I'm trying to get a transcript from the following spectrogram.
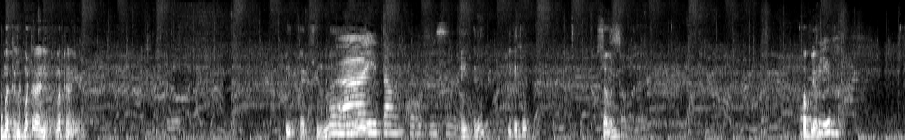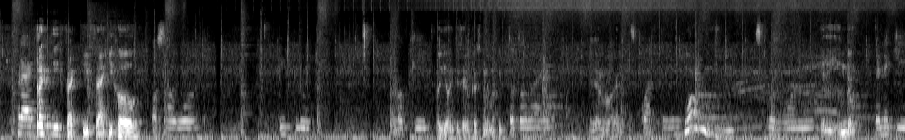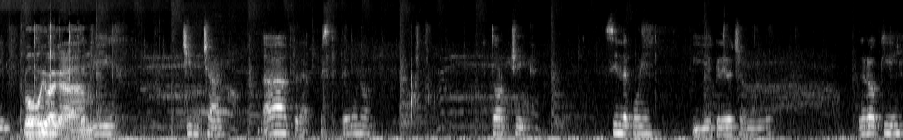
Muéstrala, muéstrala, niña, muéstrala, niña. Pikachu Man. Ay, está, está difícil. Ahí, bien. Pikachu. Sobre. Poplio. Fracky. Fracky, Fracky, Fracky Ho. Osawor. Deep Blue. Mokit. Oye, bonito sería el próximo de Mokit. Totodile. Me lo bacana. Squirtle. ¡Wow! Squirtle. Qué lindo. Benekin. Oye, bacán. Pig. Chimchar. Ah, espera, es que tengo uno. Torchic. Cyndaquil. Y he querido echarme Groki.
